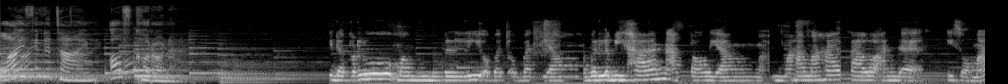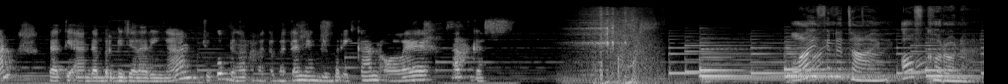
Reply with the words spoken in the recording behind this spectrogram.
Life in the time of Corona. Tidak perlu membeli obat-obat yang berlebihan atau yang mahal-mahal kalau Anda isoman, berarti Anda bergejala ringan, cukup dengan obat-obatan yang diberikan oleh Satgas. Life in the time of Corona.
